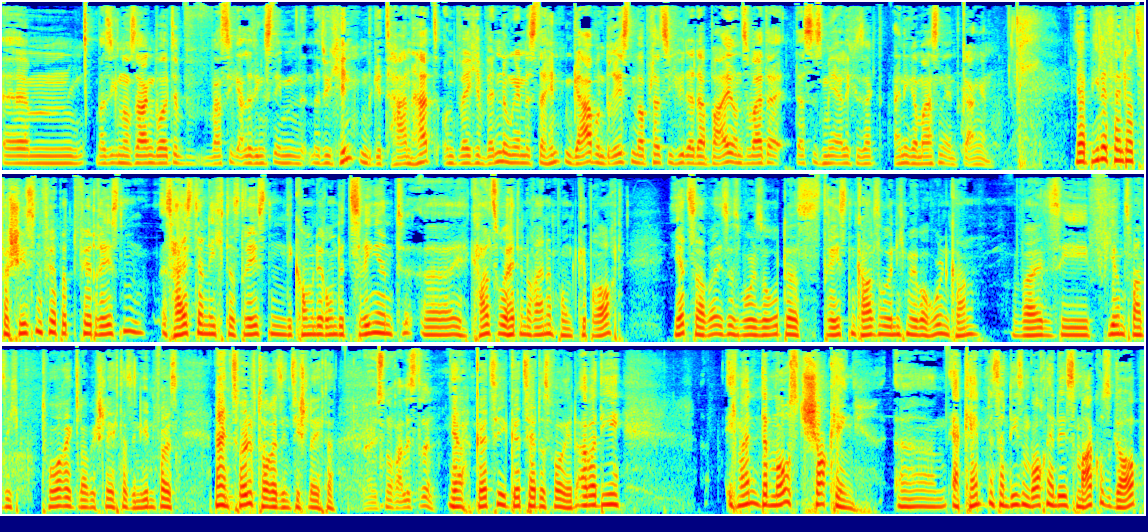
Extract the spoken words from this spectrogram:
Ähm, was ich noch sagen wollte, was sich allerdings eben natürlich hinten getan hat und welche Wendungen es da hinten gab und Dresden war plötzlich wieder dabei und so weiter, das ist mir ehrlich gesagt einigermaßen entgangen. Ja, Bielefeld hat's verschissen für, für Dresden. Es heißt ja nicht, dass Dresden die kommende Runde zwingend, äh, Karlsruhe hätte noch einen Punkt gebraucht. Jetzt aber ist es wohl so, dass Dresden Karlsruhe nicht mehr überholen kann, weil sie 24 Tore, glaube ich, schlechter sind. Jedenfalls, nein, 12 Tore sind sie schlechter. Da ist noch alles drin. Ja, Götzi, Götzi hat das vorher. Aber die, ich meine, the most shocking äh, Erkenntnis an diesem Wochenende ist, Markus Gaub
